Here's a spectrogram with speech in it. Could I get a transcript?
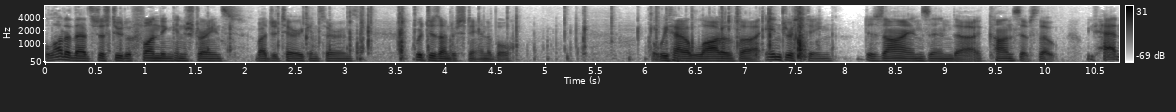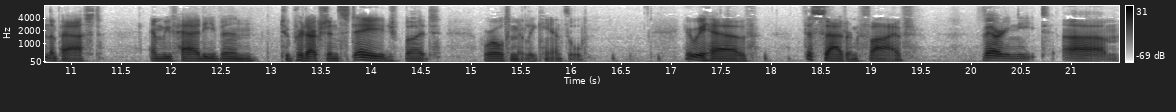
A lot of that's just due to funding constraints, budgetary concerns, which is understandable. But we've had a lot of uh, interesting designs and uh, concepts that we've had in the past, and we've had even to production stage, but were ultimately canceled. Here we have the Saturn V. Very neat. Um,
